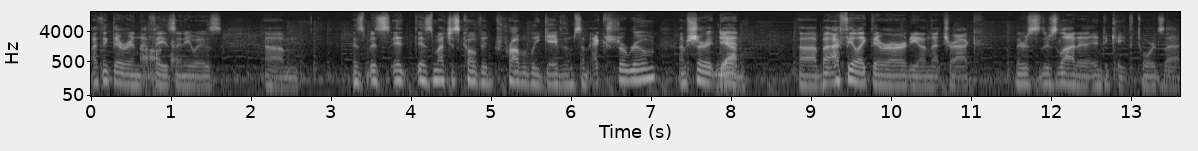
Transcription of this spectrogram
I think they were in that Oh, phase okay. anyways. Um, as, as, it, as much as COVID probably gave them some extra room, I'm sure it did. Yeah. Uh, but I feel like they were already on that track. There's there's a lot to indicate towards that.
